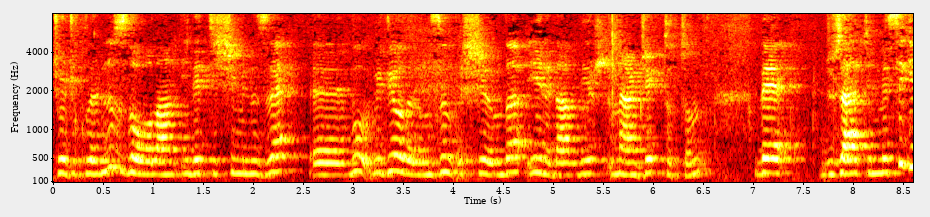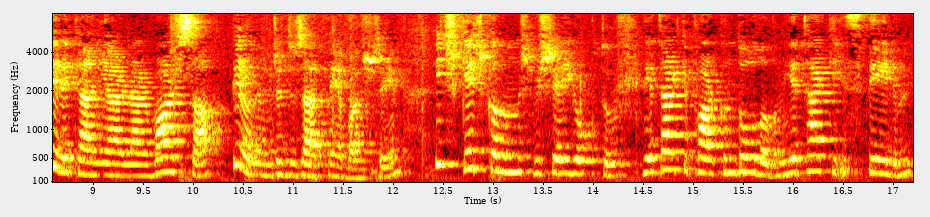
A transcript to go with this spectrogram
çocuklarınızla olan iletişiminize e, bu videolarımızın ışığında yeniden bir mercek tutun ve düzeltilmesi gereken yerler varsa bir an önce düzeltmeye başlayın. Hiç geç kalınmış bir şey yoktur. Yeter ki farkında olalım, yeter ki isteyelim,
